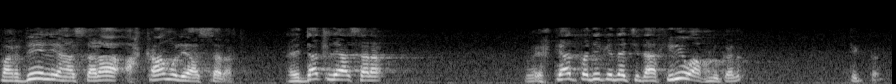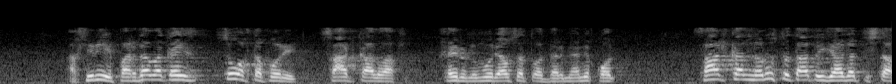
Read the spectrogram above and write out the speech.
پردې له سره احکام له سره عدت له سره نو احتیاط پدې کې دا چې د اخیری واخلو کنه ټیک ته اخیری پرده وکای سو وخت پورې 60 کال واخلو خیر الامور اوسط او درمیاني قول 60 کال نرستو تا ته اجازه تشتا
